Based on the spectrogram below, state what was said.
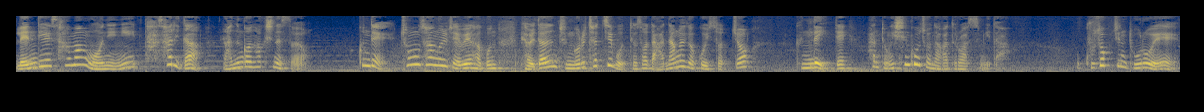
랜디의 사망 원인이 타살이다 라는 건 확신했어요. 근데 총상을 제외하곤 별다른 증거를 찾지 못해서 난항을 겪고 있었죠. 근데 이때 한 통의 신고 전화가 들어왔습니다. 구석진 도로에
